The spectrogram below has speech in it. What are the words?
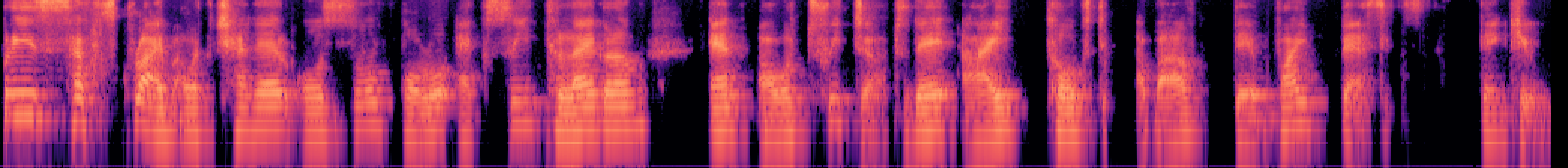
Please subscribe our channel. Also follow Xwin Telegram and our Twitter. Today I talked about the five basics. Thank you.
